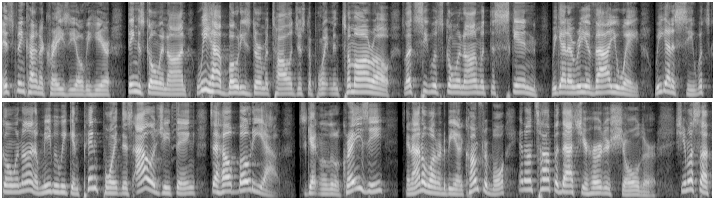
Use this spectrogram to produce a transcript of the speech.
it's been kind of crazy over here. Things going on. We have Bodie's dermatologist appointment tomorrow. Let's see what's going on with the skin. We got to reevaluate. We got to see what's going on. Maybe we can pinpoint this allergy thing to help Bodie out. It's getting a little crazy, and I don't want her to be uncomfortable. And on top of that, she hurt her shoulder. She must have,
